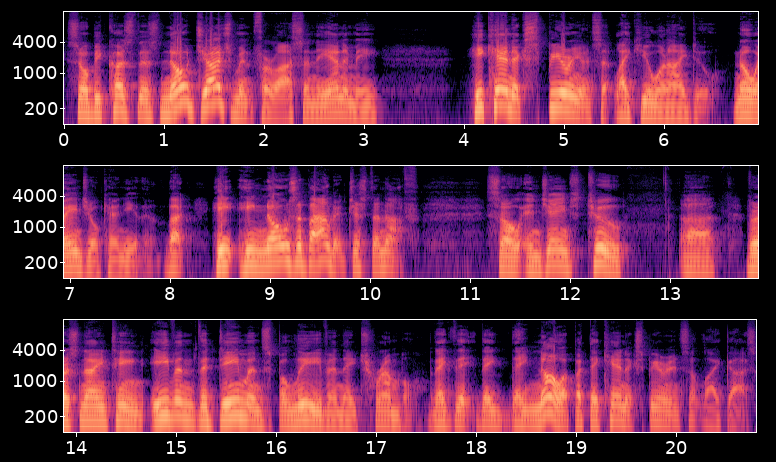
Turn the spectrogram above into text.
So because there's no judgment for us and the enemy, he can't experience it like you and I do. No angel can either. But he, he knows about it just enough. So in James 2, uh, Verse 19, even the demons believe and they tremble. They, they, they, they know it, but they can't experience it like us.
